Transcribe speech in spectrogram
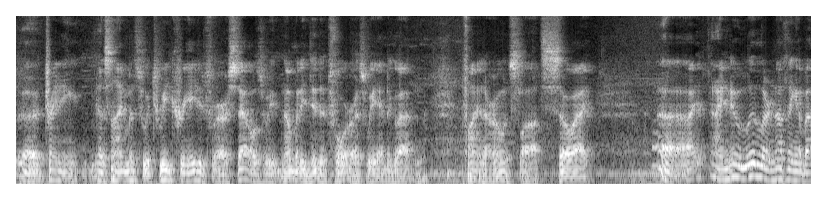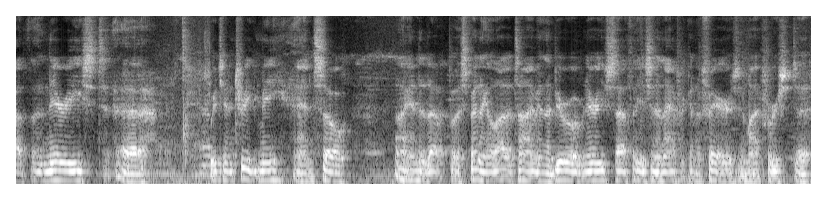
uh, training assignments, which we created for ourselves. We nobody did it for us. We had to go out and find our own slots. So I, uh, I, I knew little or nothing about the Near East, uh, which intrigued me, and so I ended up uh, spending a lot of time in the Bureau of Near East, South Asian, and African Affairs in my first uh,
